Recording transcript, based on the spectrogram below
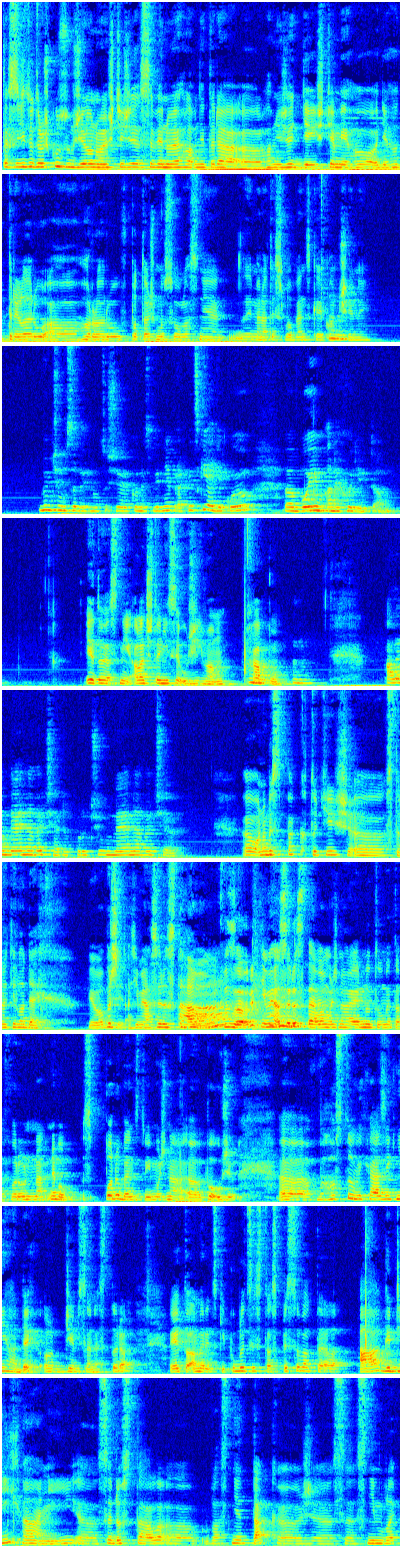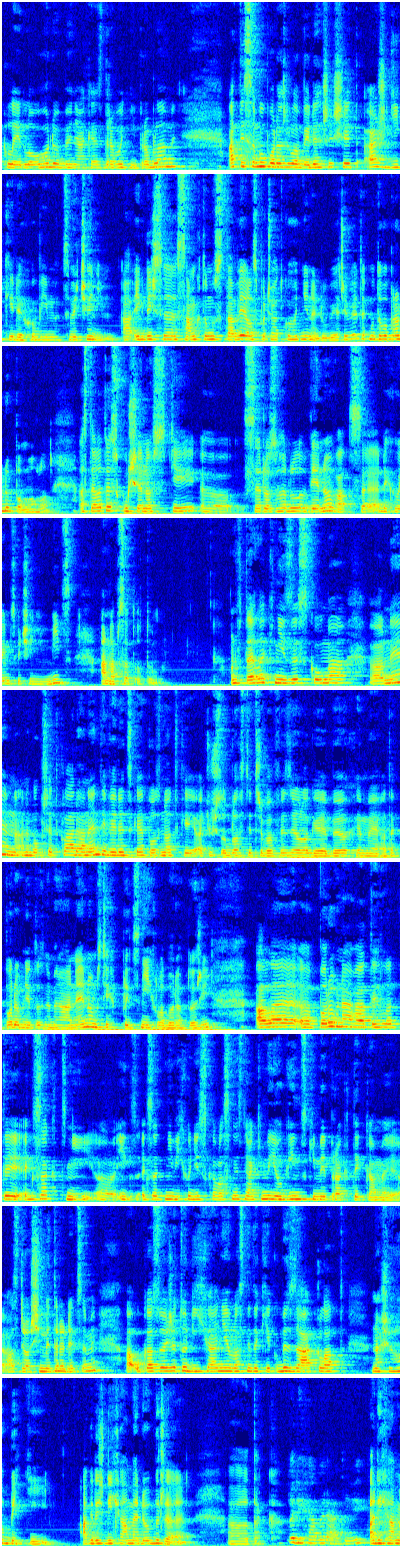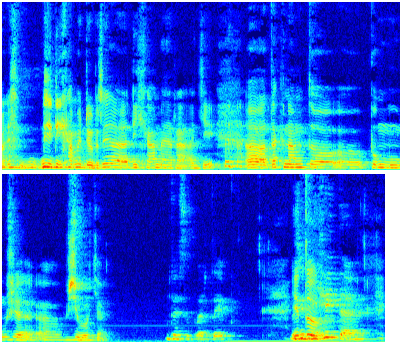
Tak se ti to trošku zúžilo, no ještě, že se věnuje hlavně teda, uh, hlavně, že dějištěm jeho, jeho thrillerů a hororů v potažmu jsou vlastně zejména ty slovenské končiny. Vím, čemu se vyhnout, což je jako nesmírně praktický a děkuju. Uh, bojím a nechodím tam. Je to jasný, ale čtení si užívám. Chápu. Ano, ano. Ale ne na večer, doporučuji ne na večer. Jo, ono bys pak totiž uh, ztratila dech. Jo, protože a tím já se dostávám, Aha. pozor, tím já se dostávám možná jednu tu metaforu, na, nebo podobenství možná uh, použiju. Uh, v hostu vychází kniha Dech od Jamesa Nestora. Je to americký publicista, spisovatel a k dýchání uh, se dostal uh, vlastně tak, uh, že se s ním vlekly dlouhodobě nějaké zdravotní problémy a ty se mu podařilo vyřešit až díky dechovým cvičením. A i když se sám k tomu stavěl zpočátku hodně nedůvěřivě, tak mu to opravdu pomohlo. A z této zkušenosti uh, se rozhodl věnovat se dechovým cvičením víc a napsat o tom. On v téhle knize zkoumá eh, nejen, nebo předkládá nejen ty vědecké poznatky, ať už z oblasti třeba fyziologie, biochemie a tak podobně, to znamená nejenom z těch plicních laboratoří, ale eh, porovnává tyhle ty exaktní, eh, exaktní východiska vlastně s nějakými jogínskými praktikami a s dalšími tradicemi a ukazuje, že to dýchání je vlastně taky jakoby základ našeho bytí. A když dýcháme dobře, tak... A dýcháme rádi. A dýcháme, když dýcháme dobře a dýcháme rádi, tak nám to pomůže v životě. To je super tip. Je to,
